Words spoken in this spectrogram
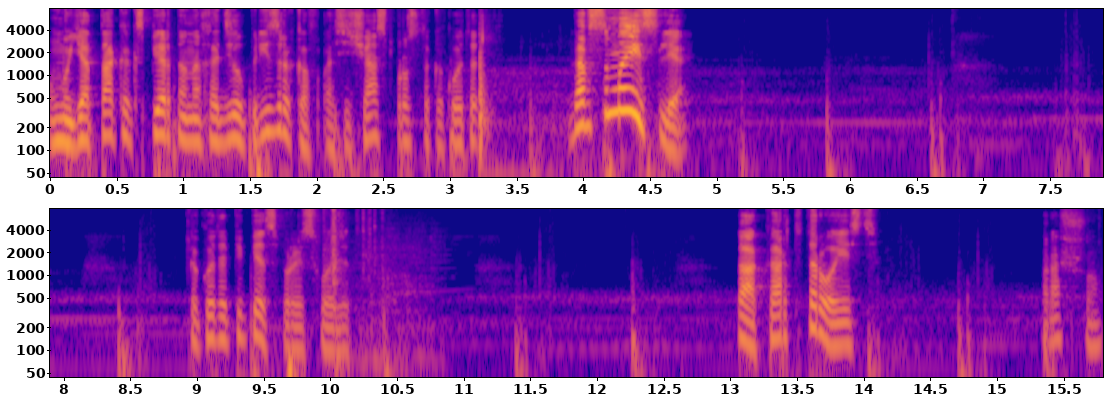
Я так экспертно находил призраков, а сейчас просто какой-то... Да в смысле? Какой-то пипец происходит. Так, карта второй есть. Хорошо.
